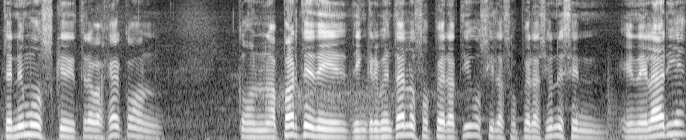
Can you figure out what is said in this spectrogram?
Tenemos que trabajar con, con aparte de, de incrementar los operativos y las operaciones en, en el área,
